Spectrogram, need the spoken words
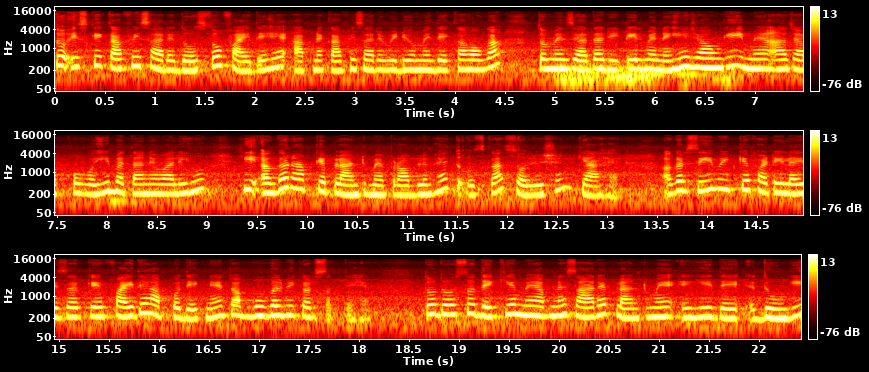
तो इसके काफ़ी सारे दोस्तों फ़ायदे हैं। आपने काफ़ी सारे वीडियो में देखा होगा तो मैं ज़्यादा डिटेल में नहीं जाऊँगी। मैं आज आपको वही बताने वाली हूँ कि अगर आपके प्लांट में प्रॉब्लम है तो उसका सॉल्यूशन क्या है। अगर सी वीट के फर्टिलाइज़र के फ़ायदे आपको देखने हैं तो आप गूगल भी कर सकते हैं। तो दोस्तों देखिए, मैं अपने सारे प्लांट में ये दे, दूँगी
